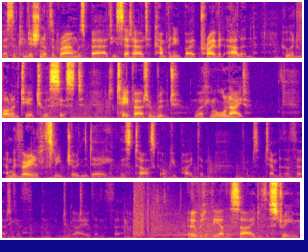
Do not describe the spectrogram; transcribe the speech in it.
As the condition of the ground was bad, he set out, accompanied by Private Allen, who had volunteered to assist, to tape out a route, working all night and with very little sleep during the day. This task occupied them from September the 30th to guide them third over to the other side of the stream.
